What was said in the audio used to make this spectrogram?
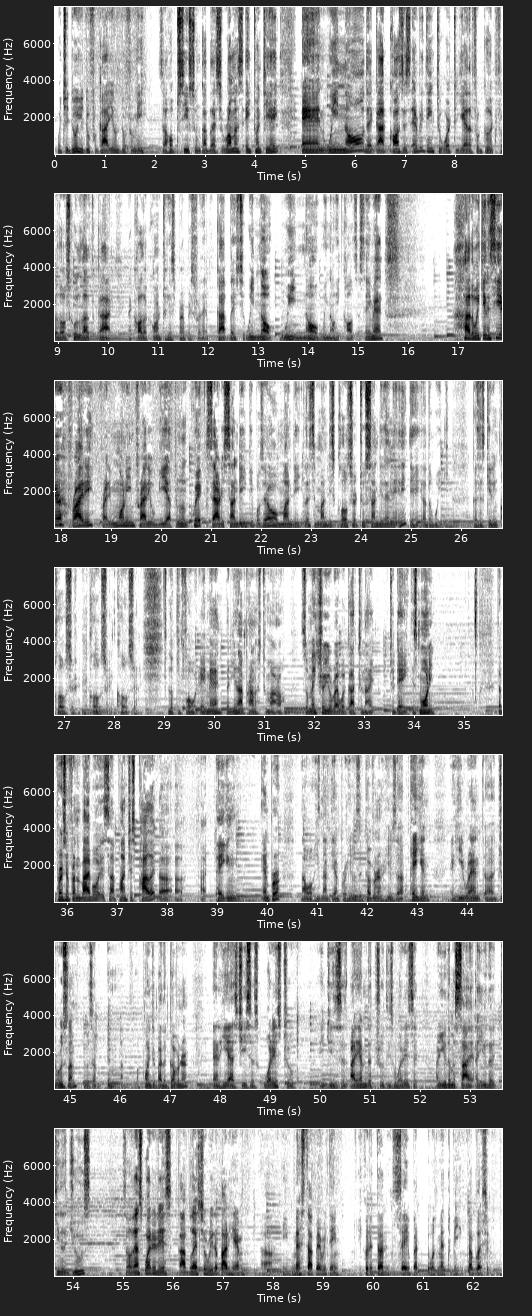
What you do, you do for God. You don't do for me. So I hope to see you soon. God bless you. Romans 8:28. And we know that God causes everything to work together for good for those who love God and call according to his purpose for them. God bless you. We know, we know, we know he calls us. Amen. Uh, the weekend is here. Friday, Friday morning. Friday will be afternoon quick. Saturday, Sunday. People say, oh, Monday. Listen, Monday's closer to Sunday than any day of the week because it's getting closer and closer and closer. Looking forward. Amen. But you're not promised tomorrow. So make sure you're right with God tonight, today, this morning. The person from the Bible is uh, Pontius Pilate, uh, uh, a pagan emperor. No, well, he's not the emperor. He was a governor. He was a pagan and he ran uh, Jerusalem. He was appointed by the governor, and he asked Jesus, "What is true?" And Jesus says, "I am the truth." He said, "What is it? Are you the Messiah? Are you the King of the Jews?" So that's what it is. God bless you. Read about him. Uh, he messed up everything. He could have done say, but it was meant to be. God bless you.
